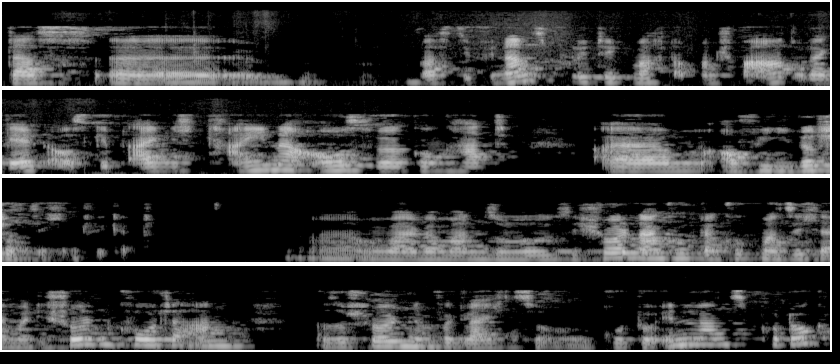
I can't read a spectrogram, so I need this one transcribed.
dass äh, was die Finanzpolitik macht, ob man spart oder Geld ausgibt, eigentlich keine Auswirkung hat ähm, auf wie die Wirtschaft sich entwickelt. Ähm, weil wenn man so sich Schulden anguckt, dann guckt man sich ja immer die Schuldenquote an, also Schulden im Vergleich zum Bruttoinlandsprodukt.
